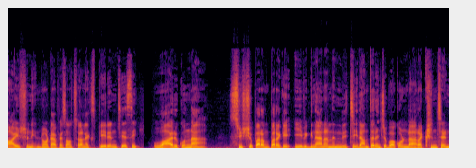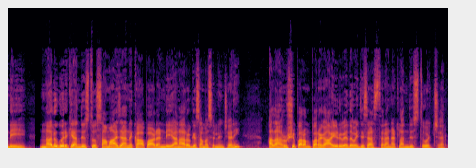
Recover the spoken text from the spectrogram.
ఆయుష్ని నూట యాభై సంవత్సరాలను ఎక్స్పీరియన్స్ చేసి వారికున్న శిష్యు పరంపరకి ఈ విజ్ఞానాన్ని అందించి ఇది అంతరించిపోకుండా రక్షించండి. నలుగురికి అందిస్తూ సమాజాన్ని కాపాడండి అనారోగ్య సమస్యల నుంచి అని అలా ఋషి పరంపరగా ఆయుర్వేద వైద్య శాస్త్రాన్ని అట్లా అందిస్తూ వచ్చారు.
